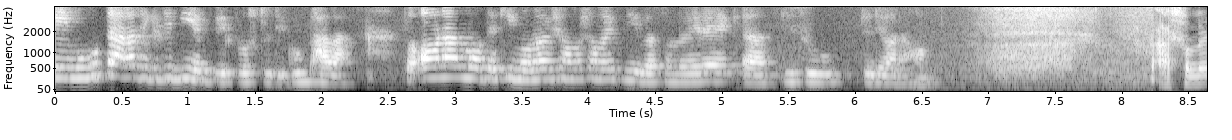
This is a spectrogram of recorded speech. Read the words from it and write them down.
এই মুহূর্তে আমরা দেখি বিএনপির প্রস্তুতি খুব ভালো। তো অনার মধ্যে কি মনে হয় সমসাময়িক নির্বাচন হইলে কিছু যদি অনা হন আসলে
